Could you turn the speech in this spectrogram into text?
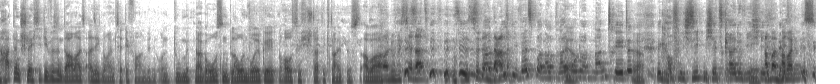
hatte ein schlechtes Gewissen damals, als ich noch MZ gefahren bin und du mit einer großen blauen Wolke hinten raus durch die Stadt geknallt bist. Aber Aber du bist ja dann. bist du Mal, denn wenn ich die Vespa nach drei Ja. Monaten antrete, denke hoffentlich sieht mich jetzt keiner, wie ich hier aber, Aber bist,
